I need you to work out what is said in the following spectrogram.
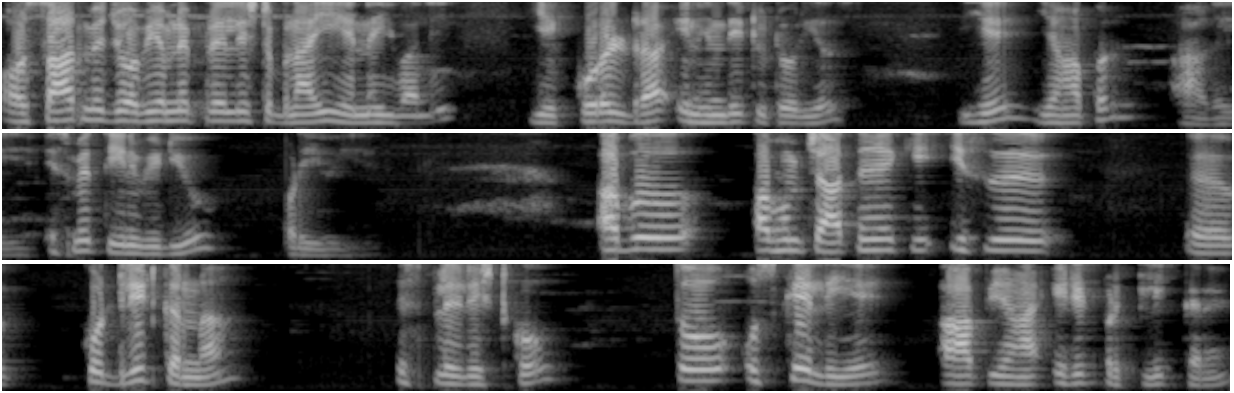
और साथ में जो अभी हमने प्लेलिस्ट बनाई है नई वाली, ये Corel Draw in Hindi tutorials ये यहाँ पर आ गई है। इसमें तीन वीडियो पड़ी हुई है। अब अब हम चाहते हैं कि इस को डिलीट करना इस प्लेलिस्ट को। तो उसके लिए आप यहाँ एडिट पर क्लिक करें।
